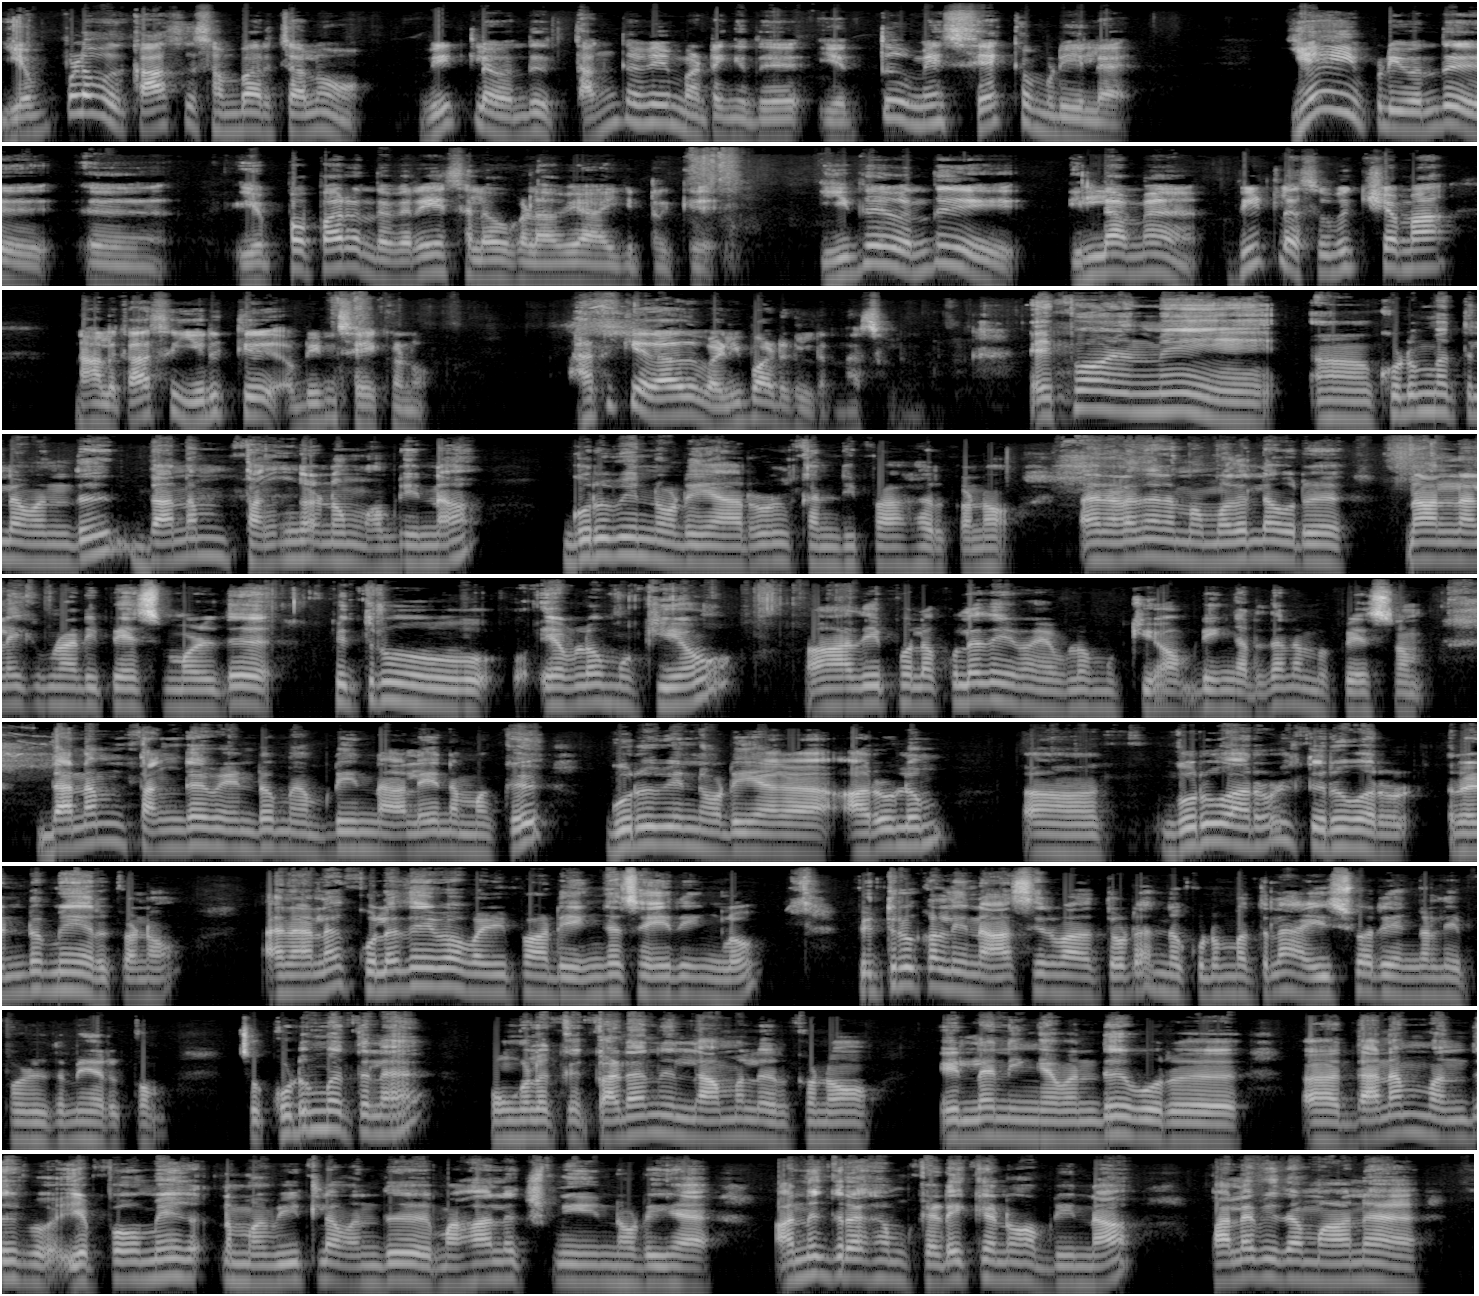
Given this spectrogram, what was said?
எவ்வளவு காசு சம்பாரிச்சாலும் வீட்டில் வந்து தங்கவே மாட்டேங்குது எதுவுமே சேர்க்க முடியல. ஏன் இப்படி வந்து எப்போ பாரு அந்த விரைய செலவுகளாகவே ஆகிட்டு இருக்கு இது வந்து இல்லாமல் வீட்டில் சுபிக்ஷமாக நாலு காசு இருக்குது அப்படின்னு சேர்க்கணும். அதுக்கு ஏதாவது வழிபாடுகள் இருந்தால் சொல்லுங்கள் எப்பொழுதுமே குடும்பத்தில் வந்து தனம் தங்கணும் அப்படின்னா குருவினுடைய அருள் கண்டிப்பாக இருக்கணும். அதனால தான் நம்ம முதல்ல ஒரு நாலு நாளைக்கு முன்னாடி பேசும்பொழுது பித்ரு எவ்வளோ முக்கியம்? அதே போல் குலதெய்வம் எவ்வளோ முக்கியம்? அப்படிங்கிறத நம்ம பேசணும். தனம் தங்க வேண்டும் அப்படின்னாலே நமக்கு குருவினுடைய அருளும் குரு அருள் திருவருள் ரெண்டுமே இருக்கணும். அதனால் குலதெய்வ வழிபாடு எங்கே செய்கிறீங்களோ பித்ருக்களின் ஆசீர்வாதத்தோடு அந்த குடும்பத்தில் ஐஸ்வர்யங்கள் எப்பொழுதுமே இருக்கும். ஸோ குடும்பத்தில் உங்களுக்கு கடன் இல்லாமல் இருக்கணும். இல்லை நீங்கள் வந்து ஒரு தனம் வந்து எப்போவுமே நம்ம வீட்டில் வந்து மகாலட்சுமியினுடைய அனுகிரகம் கிடைக்கணும் அப்படின்னா பலவிதமான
